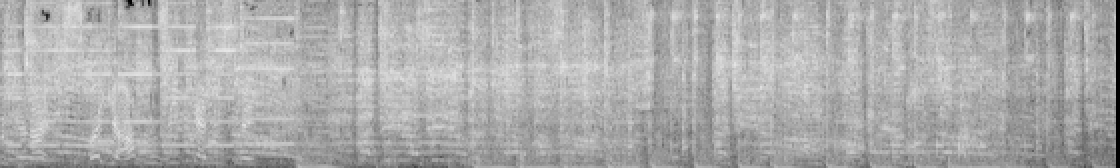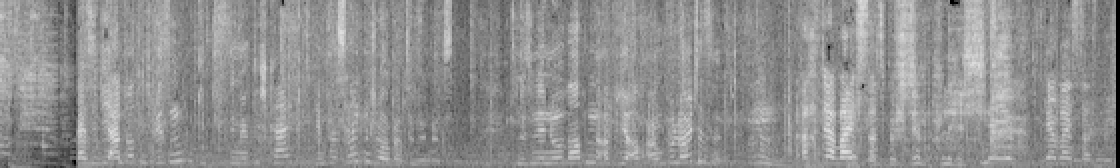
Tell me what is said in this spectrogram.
tut mir leid. Solche Art Musik kenne ich nicht. Da Sie die Antwort nicht wissen, gibt es die Möglichkeit, den Passantenjoker zu benutzen. Jetzt müssen wir nur warten, ob hier auch irgendwo Leute sind. Ach, der weiß das bestimmt nicht. Nee, der weiß das nicht.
